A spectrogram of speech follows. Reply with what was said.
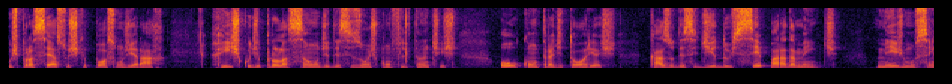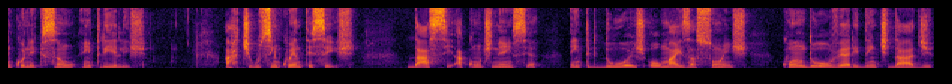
os processos que possam gerar risco de prolação de decisões conflitantes ou contraditórias, caso decididos separadamente mesmo sem conexão entre eles. Artigo 56. Dá-se a continência entre duas ou mais ações quando houver identidade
